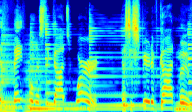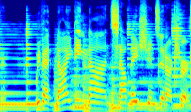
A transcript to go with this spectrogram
the faithfulness to God's Word. That's the Spirit of God moving. We've had 99 salvations in our church.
